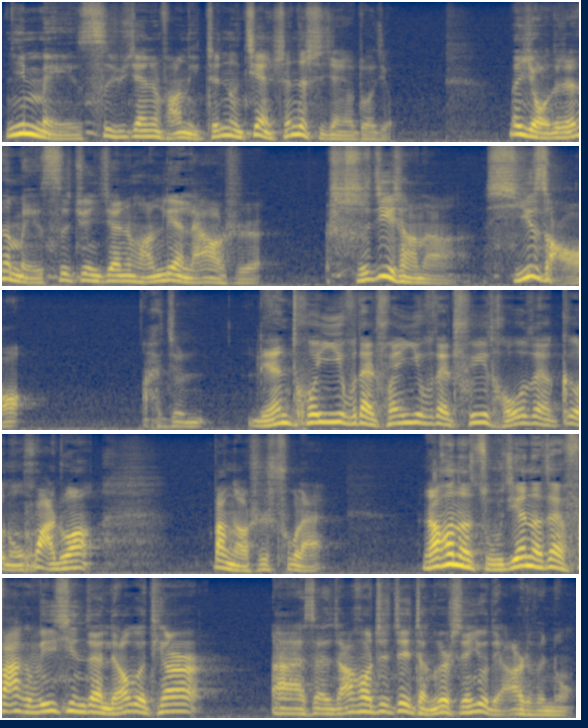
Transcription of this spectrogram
你每次去健身房，你真正健身的时间有多久？那有的人呢，每次进健身房练俩小时，实际上呢，洗澡啊，就连脱衣服、再穿衣服、再吹头、再各种化妆。半个小时出不来，然后呢，组间呢再发个微信，再聊个天儿，啊，再然后这这整个时间又得二十分钟，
